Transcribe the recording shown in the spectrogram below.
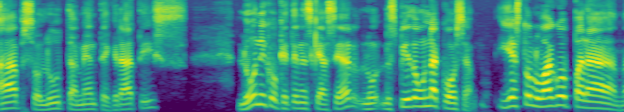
absolutamente gratis. Lo único que tienes que hacer, les pido una cosa, y esto lo hago para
